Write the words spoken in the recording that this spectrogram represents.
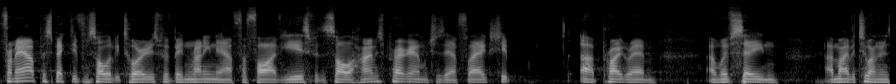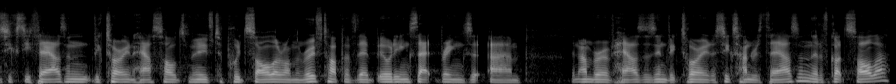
from our perspective from Solar Victoria is we've been running now for five years with the Solar Homes program, which is our flagship uh, program. And we've seen um, over 260,000 Victorian households moved to put solar on the rooftop of their buildings. That brings um, the number of houses in Victoria to 600,000 that have got solar.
